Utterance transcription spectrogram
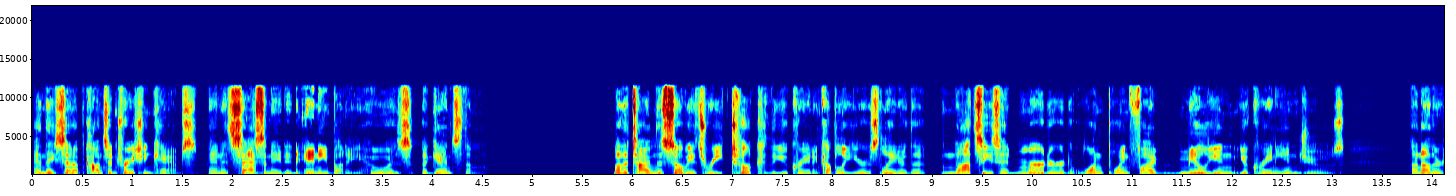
And they set up concentration camps and assassinated anybody who was against them. By the time the Soviets retook the Ukraine a couple of years later, the Nazis had murdered 1.5 million Ukrainian Jews. Another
